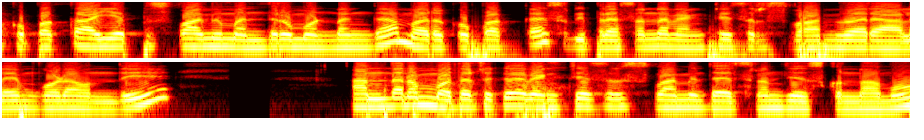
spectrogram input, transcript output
ఒక పక్క అయ్యప్ప స్వామి మందిరం ఉండగా మరొక పక్క శ్రీ ప్రసన్న వెంకటేశ్వర స్వామి వారి ఆలయం కూడా ఉంది. అందరం మొదటగా వెంకటేశ్వర స్వామి దర్శనం చేసుకున్నాము.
